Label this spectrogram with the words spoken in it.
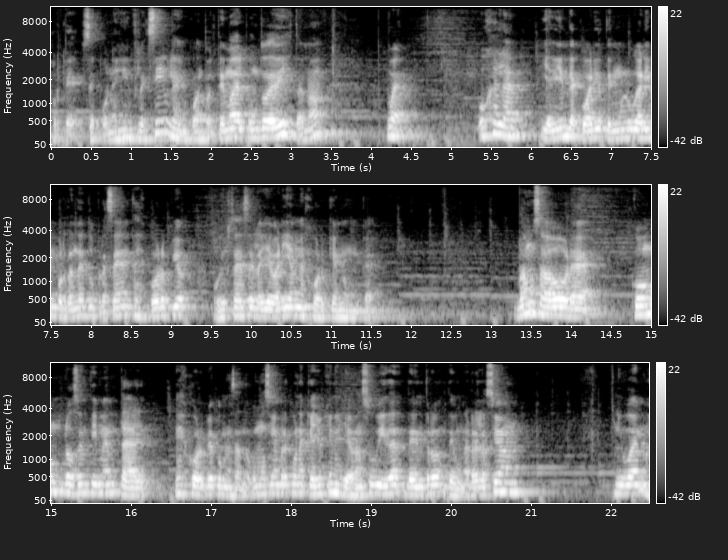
porque se ponen inflexibles en cuanto al tema del punto de vista, ¿no? Bueno, ojalá y alguien de Acuario tenga un lugar importante en tu presente, Escorpio, hoy ustedes se la llevarían mejor que nunca. Vamos ahora con lo sentimental, Escorpio, comenzando como siempre con aquellos quienes llevan su vida dentro de una relación. Y bueno,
